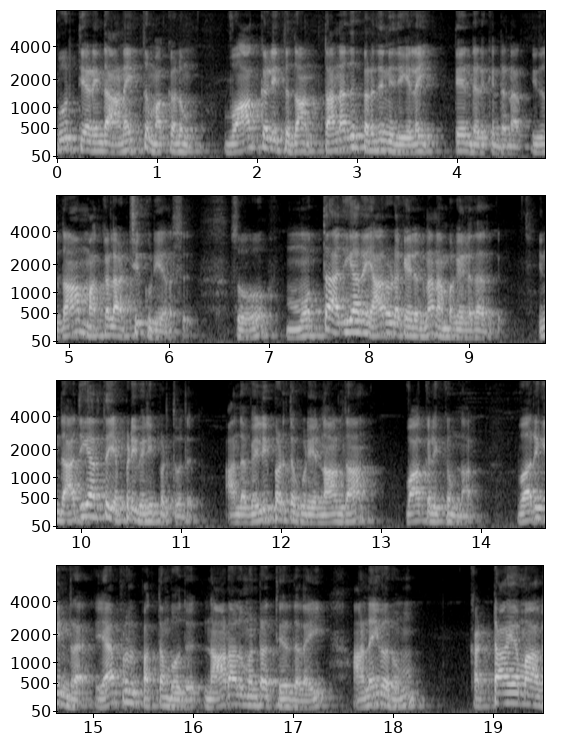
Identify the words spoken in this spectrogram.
பூர்த்தி அடைந்த அனைத்து மக்களும் வாக்களித்து தான் தனது பிரதிநிதிகளை தேர்ந்தெடுக்கின்றனர். இதுதான் மக்களாட்சி குடியரசு. ஸோ மொத்த அதிகாரம் யாரோட கையில் இருக்குன்னா நம்ம கையில் தான் இருக்குது இந்த அதிகாரத்தை எப்படி வெளிப்படுத்துவது? அந்த வெளிப்படுத்தக்கூடிய நாள் தான் வாக்களிக்கும் நாள். வருகின்ற ஏப்ரல் பத்தொம்போது நாடாளுமன்ற தேர்தலை அனைவரும் கட்டாயமாக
